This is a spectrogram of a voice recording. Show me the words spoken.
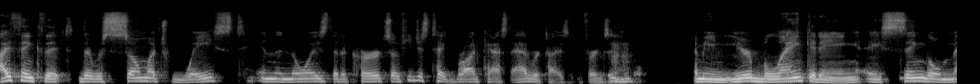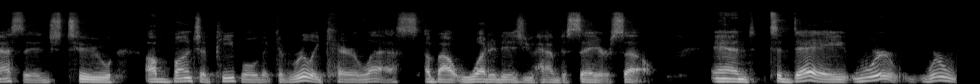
I think that there was so much waste in the noise that occurred. So if you just take broadcast advertising, for mm-hmm. example, mm-hmm. I mean, you're blanketing a single message to a bunch of people that could really care less about what it is you have to say or sell. And today, we're we're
